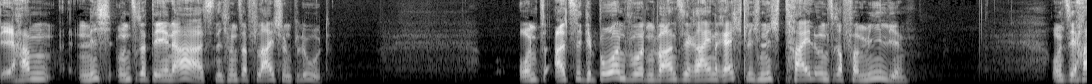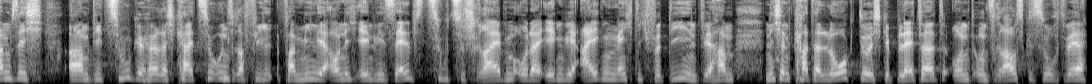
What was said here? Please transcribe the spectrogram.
die haben nicht unsere DNA, ist nicht unser Fleisch und Blut. Und als sie geboren wurden, waren sie rein rechtlich nicht Teil unserer Familie. Und sie haben sich ähm, die Zugehörigkeit zu unserer Familie auch nicht irgendwie selbst zuzuschreiben oder irgendwie eigenmächtig verdient. Wir haben nicht einen Katalog durchgeblättert und uns rausgesucht, wer,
